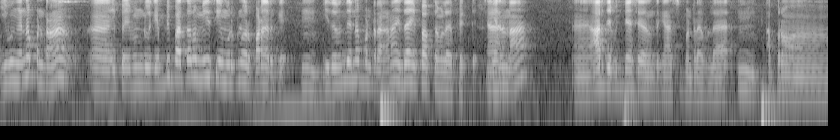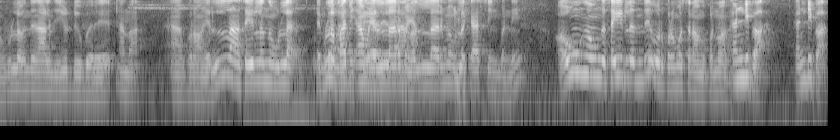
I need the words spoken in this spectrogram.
இவங்க என்ன பண்றாங்க அஹ் இப்போ இவங்களுக்கு எப்படி பார்த்தாலும் மியூசியம் இருக்குன்னு ஒரு படம் இருக்கு. ம். இதை வந்து என்ன பண்றாங்கன்னா இதான் ஹிப்ஹாப் தமிழ் எஃபெக்ட் என்னன்னா ஆர்ஜே கேஸ்ட் பண்றாப்புல. ம். அப்புறம் உள்ள வந்து நாலஞ்சு யூடியூபரு ஆமா. அப்புறம் எல்லா சைடுல இருந்தும் உள்ள உள்ள பாத்தி ஆமா எல்லாருமே எல்லாருமே உள்ள காஸ்டிங் பண்ணி அவங்க அவங்க சைடுல இருந்து ஒரு ப்ரொமோஷன் அவங்க பண்ணுவாங்க. கண்டிப்பா கண்டிப்பா.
